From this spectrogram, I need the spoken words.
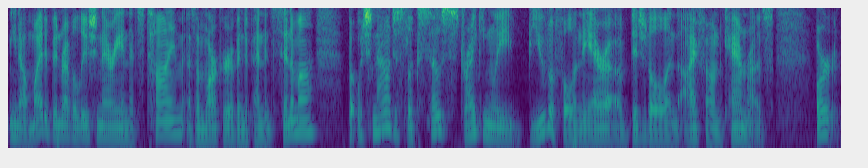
you know, might have been revolutionary in its time as a marker of independent cinema, but which now just looks so strikingly beautiful in the era of digital and iPhone cameras. Or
